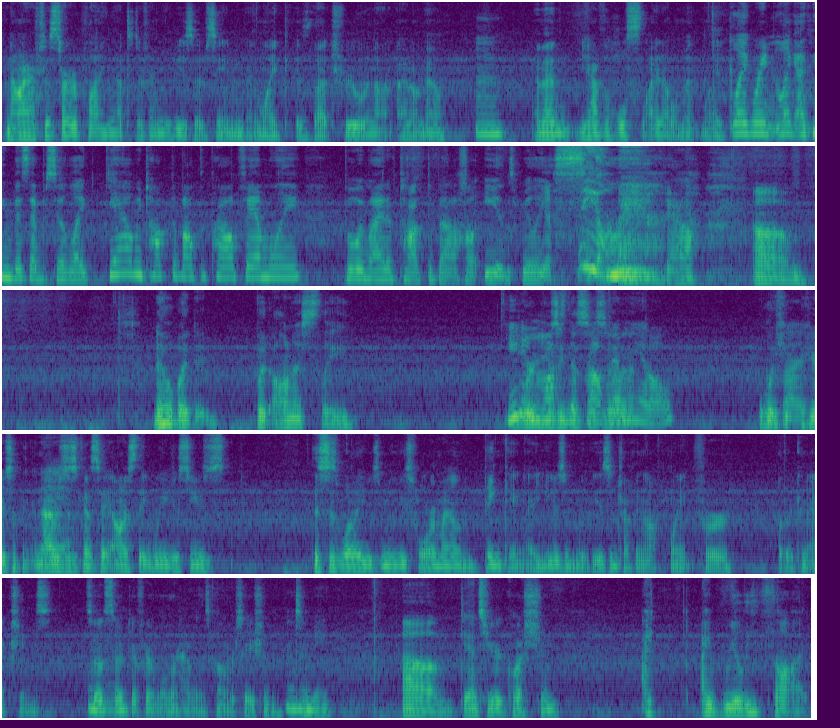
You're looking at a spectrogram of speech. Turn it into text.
Now I have to start applying that to different movies I've seen, and like, is that true or not? I don't know. And then you have the whole slide element, like like right like i think this episode like yeah we talked about the proud family but we might have talked about how ian's really a seal man yeah. Um, no, but but honestly, you We're didn't watch using the this proud as a- family at all Well, he- here's something, and I was yeah. just gonna say honestly, we just use. This is what I use movies for in my own thinking. I use a movie as a jumping off point for other connections. So it's no Mm-hmm. different when we're having this conversation. To me, um, to answer your question, I I really thought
